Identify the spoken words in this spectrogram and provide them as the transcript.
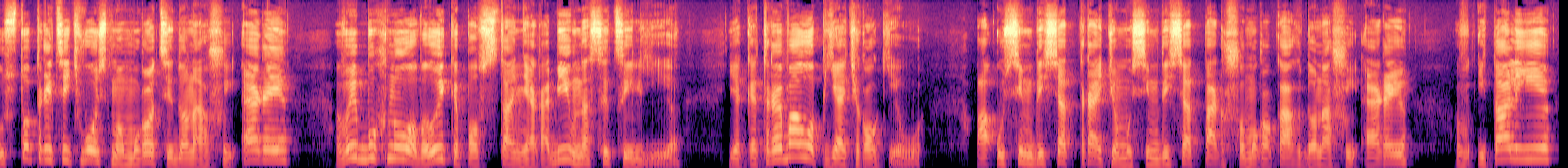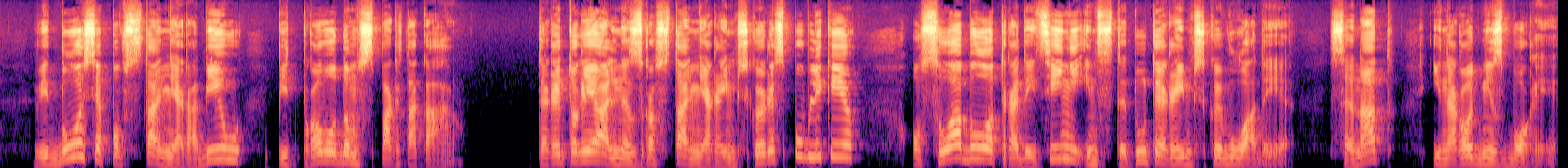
У 138 році до нашої ери вибухнуло велике повстання рабів на Сицилії, яке тривало 5 років. А у 73-71 роках до нашої ери в Італії відбулося повстання рабів під проводом Спартака. Територіальне зростання Римської республіки ослабило традиційні інститути римської влади, сенат і народні збори.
